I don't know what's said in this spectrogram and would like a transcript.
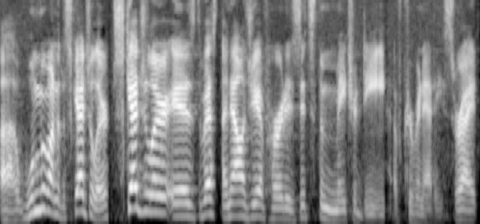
Uh, we'll move on to the scheduler. Scheduler is, the best analogy I've heard is it's the maitre d' of Kubernetes right?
